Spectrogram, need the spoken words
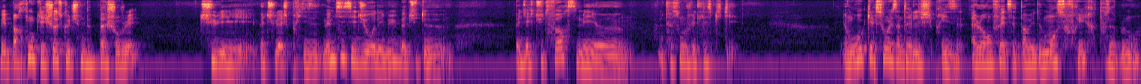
Mais par contre, les choses que tu ne peux pas changer, tu les bah, tu lâches prise. Même si c'est dur au début, bah tu te pas dire que tu te forces, mais euh, de toute façon, je vais te l'expliquer. Et en gros, quels sont les intérêts de lâcher prise? Alors en fait, ça te permet de moins souffrir, tout simplement.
